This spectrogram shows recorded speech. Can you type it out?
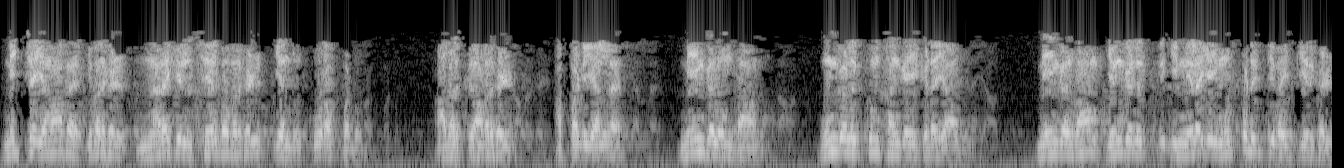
நிச்சயமாக இவர்கள் நரகில் சேர்பவர்கள் என்று கூறப்படும். அதற்கு அவர்கள் அப்படியல்ல நீங்களும் தான். உங்களுக்கும் சங்கை கிடையாது. நீங்கள் தான் எங்களுக்கு இந்நிலையை முற்படுத்தி வைத்தீர்கள்.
